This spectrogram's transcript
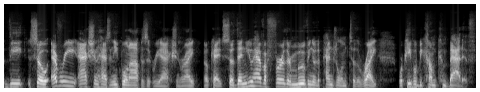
the so every action has an equal and opposite reaction, right? Okay, so then you have a further moving of the pendulum to the right, where people become combative,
